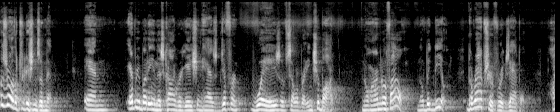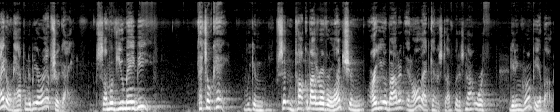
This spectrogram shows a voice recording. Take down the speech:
Those are all the traditions of men. And everybody in this congregation has different ways of celebrating Shabbat. No harm, no foul, no big deal. The rapture, for example. I don't happen to be a rapture guy. Some of you may be. That's okay. We can sit and talk about it over lunch and argue about it and all that kind of stuff, but it's not worth getting grumpy about.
